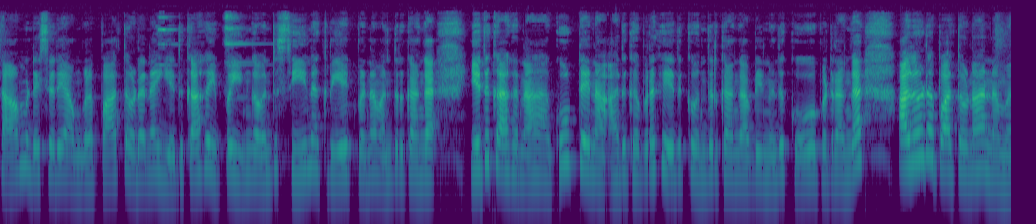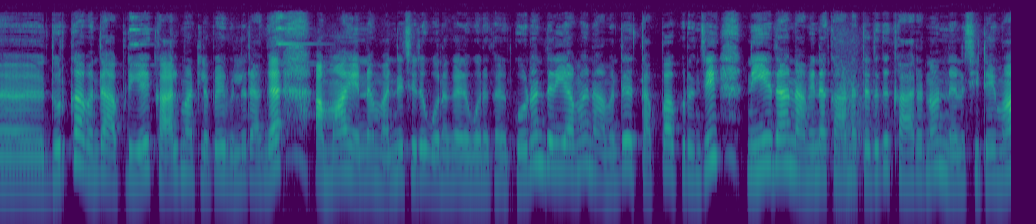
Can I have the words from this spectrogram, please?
சாமுண்டேஸ்வரி அவங்கள பார்த்த உடனே எதுக்காக இப்போ இங்கே வந்து சீனை கிரியேட் பண்ண வந்திருக்காங்க. எதுக்காக நான் கூப்பிட்டேனா? அதுக்கு பிறகு எதுக்கு வந்திருக்காங்க? அப்படின்னு வந்து கோவப்படுறாங்க. அதோட பார்த்தோன்னா நம்ம துர்கா வந்து அப்படியே கால் மாட்டில் போய் விழுறாங்க. அம்மா என்னை மன்னிச்சிடு. உனக்கு உனக்கு குணம் தெரியாமல் நான் வந்து தப்பாக புரிஞ்சு நீயே தான் நவீன காணத்ததுக்கு காரணம்னு நினச்சிட்டேம்மா.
